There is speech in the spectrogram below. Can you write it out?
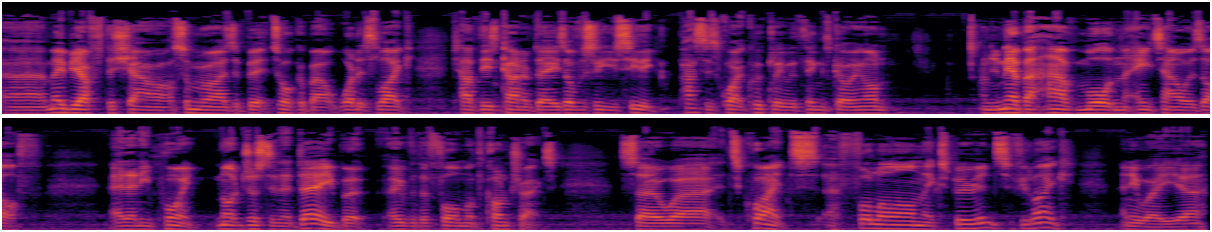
Uh, maybe after the shower, I'll summarize a bit, talk about what it's like to have these kind of days. Obviously, you see it passes quite quickly with things going on, and you never have more than eight hours off at any point, not just in a day, but over the four month contract. So uh, it's quite a full on experience, if you like. Anyway, uh,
